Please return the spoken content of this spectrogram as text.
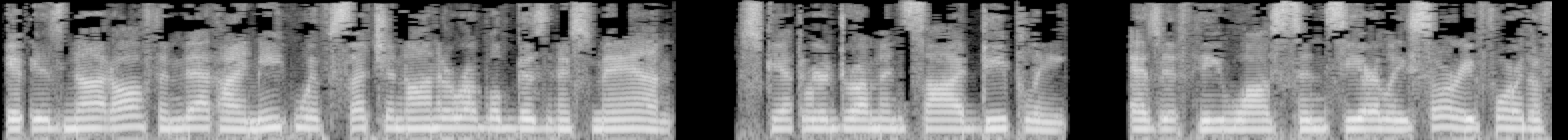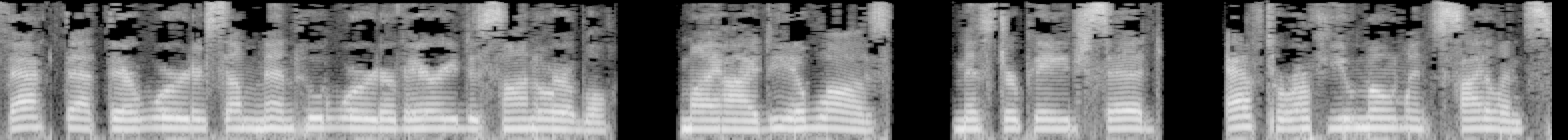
it is not often that I meet with such an honorable businessman. Skipper Drummond sighed deeply, as if he was sincerely sorry for the fact that there were some men who were very dishonorable. My idea was, Mr. Page said, after a few moments silence,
